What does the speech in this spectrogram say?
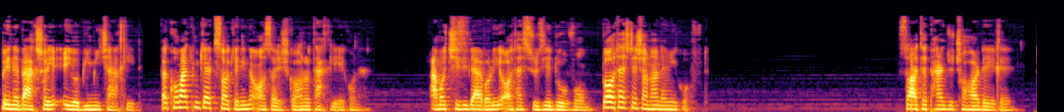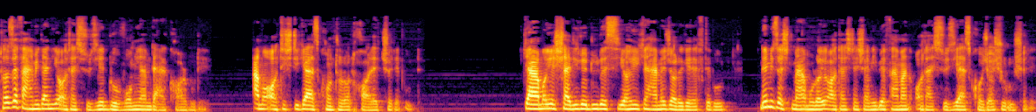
بین بخش های A و B میچرخید و کمک می‌کرد ساکنین آسایشگاه رو تخلیه کنند. اما چیزی درباره آتش سوزی دوم به آتش نشانها نمی‌گفت. ساعت پنج و چهار دقیقه تازه فهمیدن یه آتش سوزی دومی هم در کار بوده. اما آتش دیگه از کنترل خارج شده بود. گرمای شدید و دود سیاهی که همه جا رو گرفته بود نمیذاشت مامورای آتش نشانی بفهمن آتش سوزی از کجا شروع شده.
